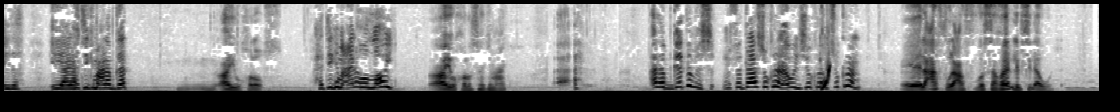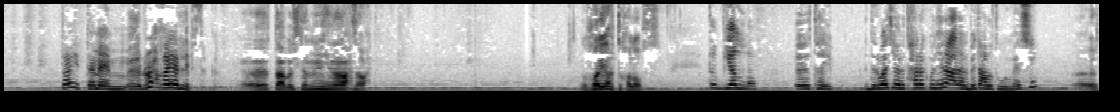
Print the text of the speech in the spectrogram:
إيه ده؟ إيه يعني هتيجي معانا بجد؟ أيوه خلاص. هتيجي معانا والله؟ أيوه خلاص هاجي معاكم. أنا بجد مش مصدقة. شكرا قوي شكرا شكرا. آه، العفو العفو. بس هغير لبسي الأول. طيب تمام. روح غير لبسك. آه، طب استنوني هنا لحظة واحدة. غيرت خلاص. طب يلا. آه طيب دلوقتي هنتحرك من هنا على البيت على طول ماشي؟ آه،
